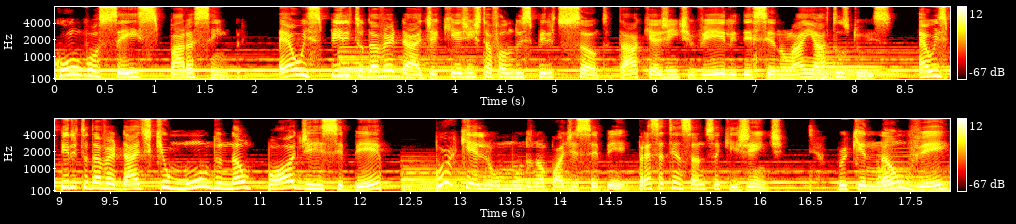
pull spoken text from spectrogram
com vocês para sempre é o Espírito da Verdade. Aqui a gente está falando do Espírito Santo, tá? Que a gente vê ele descendo lá em Atos 2. É o Espírito da Verdade que o mundo não pode receber. Por que o mundo não pode receber? Presta atenção nisso aqui, gente. Porque não vê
